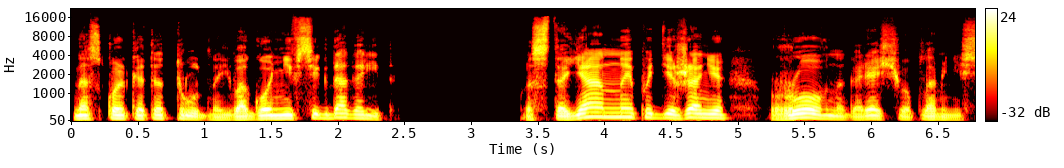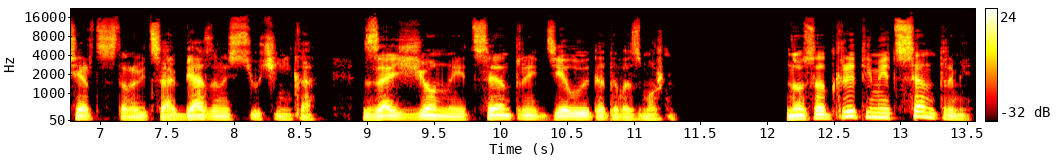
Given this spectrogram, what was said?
насколько это трудно, и огонь не всегда горит. Постоянное поддержание ровно горящего пламени сердца становится обязанностью ученика. Зажженные центры делают это возможным. Но с открытыми центрами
